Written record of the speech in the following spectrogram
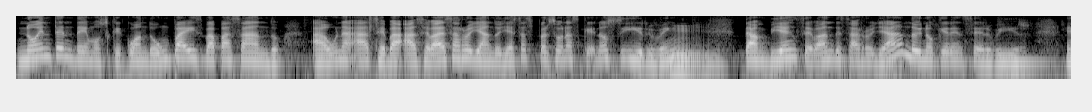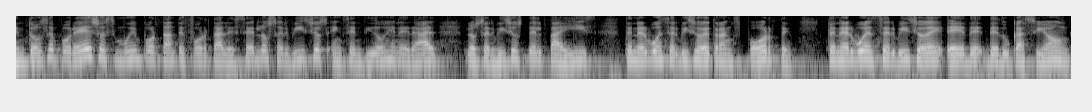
no entendemos que cuando un país va pasando a una a- se va a- se va desarrollando ya estas personas que nos sirven Mm. también se van desarrollando y no quieren servir. Entonces, por eso es muy importante fortalecer los servicios en sentido general, los servicios del país, tener buen servicio de transporte, tener buen servicio de, eh, de- de educación,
